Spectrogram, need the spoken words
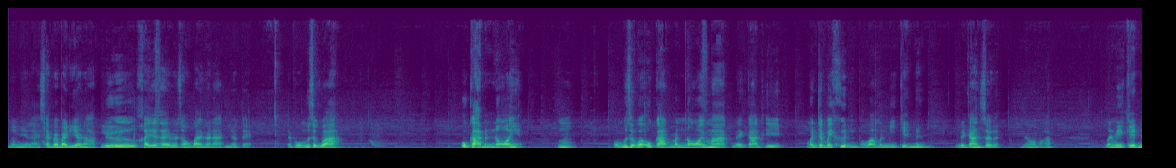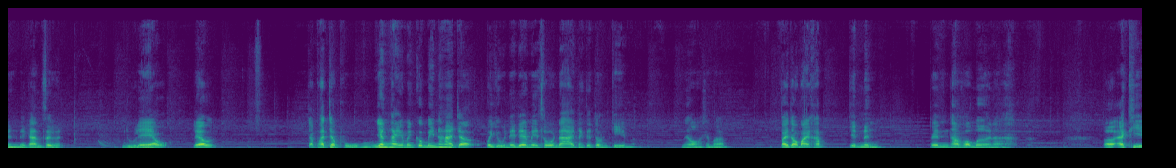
ไม่มีอะไรใส่ไปใบเดียวนะครับ หรือใครจะใส่เป็นสองใบก็ได้แล้วแต่ แต่ผมรู้สึกว่า โอกาสมันน้อย อืมผมรู้สึกว่าโอกาสมันน้อยมากในการที่มันจะไม่ขึ้น เพราะว่ามันมีเกรดหนึ่งในการเสิร์ชนี่ออกปะครับ มันมีเกรดหนึ่งในการเสิร์ชอยู่แล้ว แล้วจะพัดจะผูยังไงมันก็ไม่น่าจะไปอยู่ในเดเมจโซนได้ตั้งแต่ต้นเกมอะนึกออใช่ไหมครับ ไปต่อไปครับเกรดหนึ่งเป็นทาร์ฟอร์เมอร์นะ เอ่อแอคทีฟ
